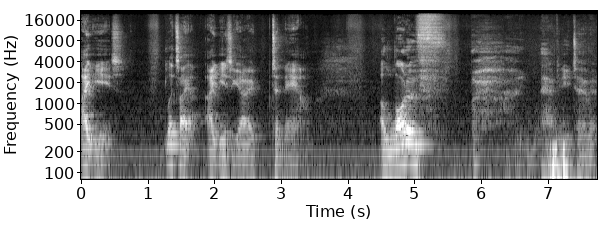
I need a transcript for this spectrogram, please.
eight years, let's say eight years ago to now, a lot of, how can you term it?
